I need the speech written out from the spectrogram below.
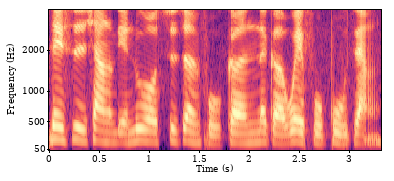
类似像联络市政府跟那个卫福部这样。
